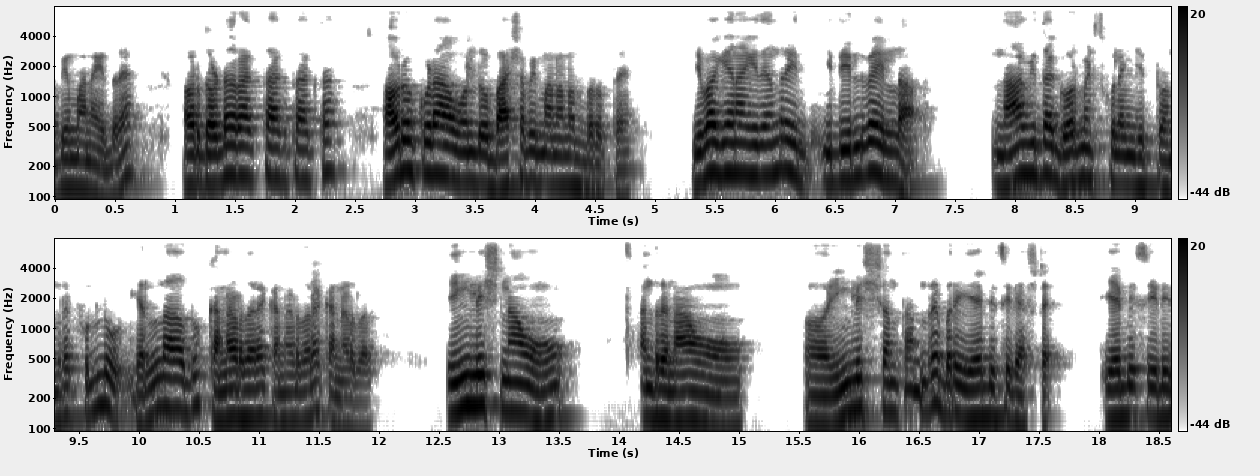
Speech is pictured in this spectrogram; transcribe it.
ಅಭಿಮಾನ ಇದ್ದರೆ ಅವ್ರು ದೊಡ್ಡವರಾಗ್ತಾ, ಆಗ್ತಾ ಆಗ್ತಾ ಅವರು ಕೂಡ ಒಂದು ಭಾಷಾಭಿಮಾನ ಅನ್ನೋದು ಬರುತ್ತೆ. ಇವಾಗ ಏನಾಗಿದೆ ಅಂದರೆ ಇದು ಇದು ಇಲ್ಲವೇ ಇಲ್ಲ. ನಾವಿದ್ದ ಗೌರ್ಮೆಂಟ್ ಸ್ಕೂಲ್ ಹೆಂಗಿತ್ತು ಅಂದರೆ ಫುಲ್ಲು ಎಲ್ಲದು ಕನ್ನಡದಲ್ಲೇ ಕನ್ನಡದಲ್ಲೇ ಕನ್ನಡದಲ್ಲೇ. ಇಂಗ್ಲೀಷ್ ನಾವು, ಅಂದರೆ ನಾವು ಇಂಗ್ಲೀಷ್ ಅಂತಂದರೆ ಬರೀ ಎ ಬಿ ಸಿ ಡಿ ಅಷ್ಟೇ. ಎ ಬಿ ಸಿ ಡಿ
